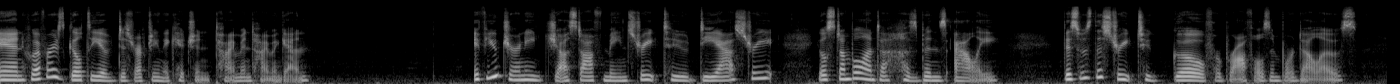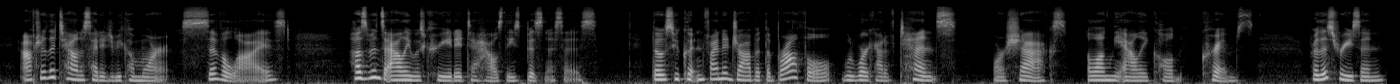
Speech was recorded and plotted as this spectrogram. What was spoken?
and whoever is guilty of disrupting the kitchen time and time again. If you journey just off Main Street to Diaz Street, you'll stumble onto Husband's Alley. This was the street to go for brothels and bordellos. After the town decided to become more civilized, Husband's Alley was created to house these businesses. Those who couldn't find a job at the brothel would work out of tents or shacks along the alley called cribs. For this reason,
